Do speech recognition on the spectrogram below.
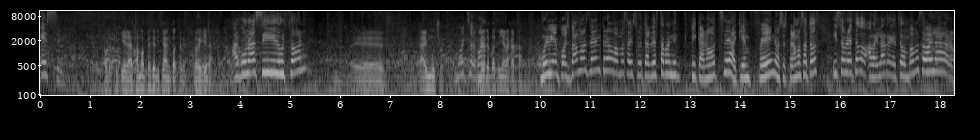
ese. Porque quiera, estamos especializados en cócteles, lo que quiera. ¿Alguno así dulzón? Eh, hay mucho. Muchos. Yo Bueno, te puedo enseñar la carta. muy bien, pues vamos dentro, vamos a disfrutar de esta magnífica noche aquí en FEN. Os esperamos a todos y sobre todo a bailar reggaetón. Vamos a bailar.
